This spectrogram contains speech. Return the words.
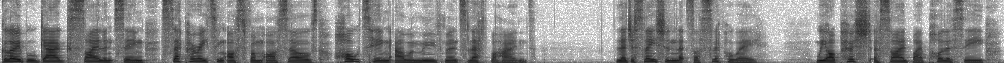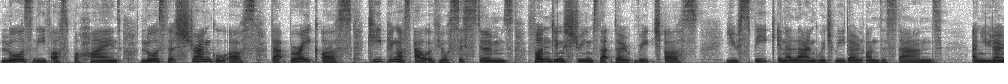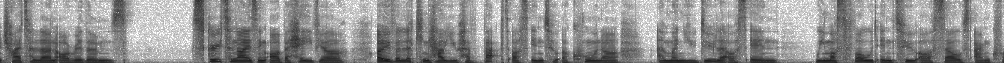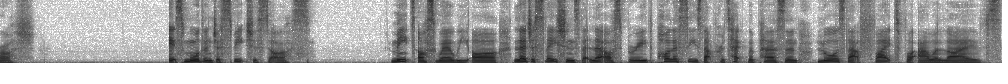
Global gags silencing, separating us from ourselves, halting our movements left behind. Legislation lets us slip away. We are pushed aside by policy. Laws leave us behind. Laws that strangle us, that break us, keeping us out of your systems, funding streams that don't reach us. You speak in a language we don't understand, and you don't try to learn our rhythms. Scrutinizing our behavior, overlooking how you have backed us into a corner, and when you do let us in, we must fold into ourselves and crush. It's more than just speeches to us. Meet us where we are, legislations that let us breathe, policies that protect the person, laws that fight for our lives.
